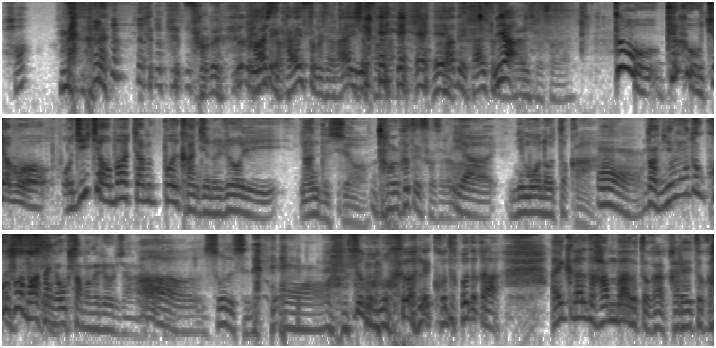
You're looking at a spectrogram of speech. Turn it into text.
は？それ歯で返すとこじゃないでしょそれ。歯で返すとこじゃないでしょそれ。でも結構うちはもうおじいちゃんおばあちゃんっぽい感じの料理なんですよ。どういうことですかそれは。いや煮物とか。うん、だから煮物こそまさに奥様の料理じゃない。ああそうですね。うん。でも僕はね子供だから相変わらずハンバーグとかカレーとか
